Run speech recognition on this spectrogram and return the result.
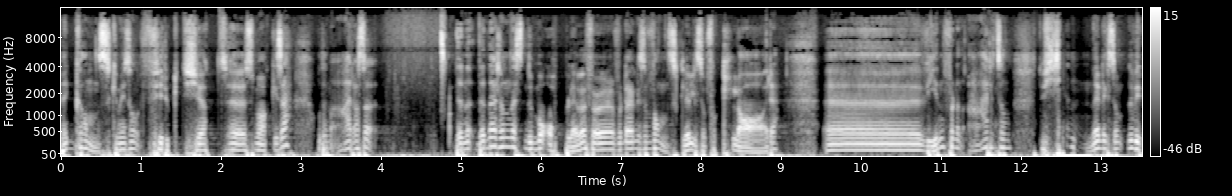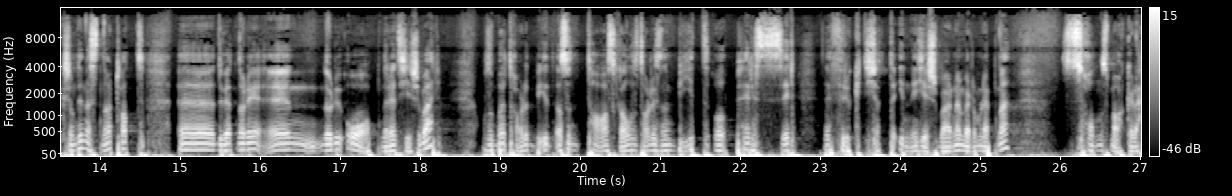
med ganske mye sånn fruktkjøttsmak i seg. Og den er altså den, den, er sånn nesten du må oppleve, for, for det er liksom vanskelig å liksom forklare uh, vinen. For den er sånn Du kjenner liksom Det virker som de nesten har tatt uh, Du vet når, de, uh, når du åpner et kirsebær og så bare tar du et bit Altså ta av så tar du liksom en bit og presser det fruktkjøttet inni kirsebærene mellom leppene. Sånn smaker det.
